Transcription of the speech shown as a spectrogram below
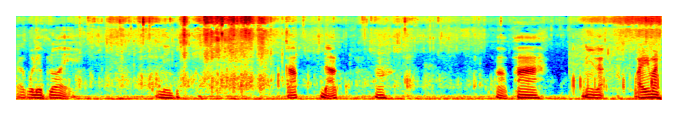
แล้วก็เรียบร้อย นี่กับดักเนาะผ่าพา นี่แหละไว้มัน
